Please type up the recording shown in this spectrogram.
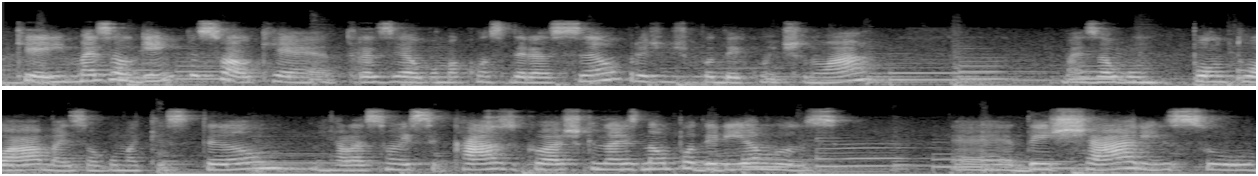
Ok, mais alguém, pessoal, quer trazer alguma consideração para a gente poder continuar? Mais algum ponto A, mais alguma questão em relação a esse caso, que eu acho que nós não poderíamos é, deixar isso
